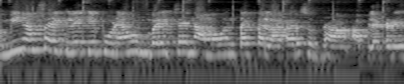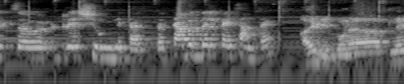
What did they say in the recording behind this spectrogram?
मी असं ऐकले की पुण्या मुंबईचे नामवंत कलाकार सुद्धा आपल्याकडेच ड्रेस शिवून घेतात. तर त्याबद्दल काय सांगताय? आहे की पुण्यातले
